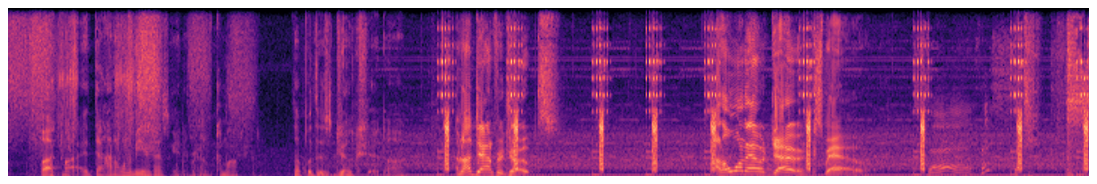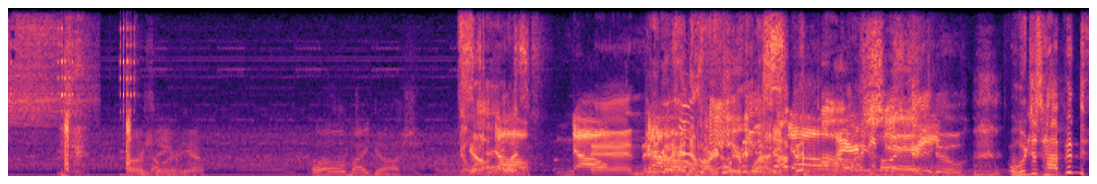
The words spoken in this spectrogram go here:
Fuck my. I don't want to be investigated, bro. Come on. What's up with this joke shit, dog? I'm not down for jokes. I don't want no jokes, bro. Oh my gosh. No. No. And no. Gonna go ahead and hard clear No, I already did. What just happened?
